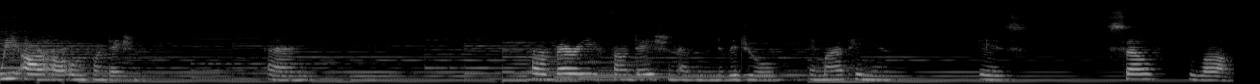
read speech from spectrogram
we are our own foundation. And our very foundation as an individual, in my opinion, is self love.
